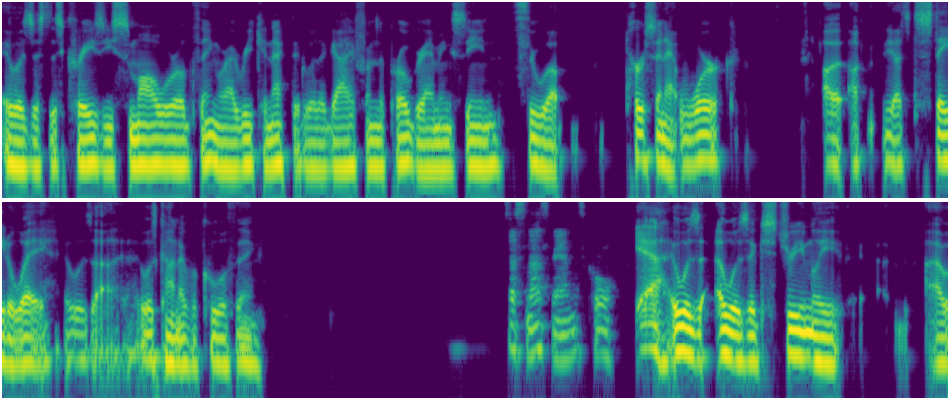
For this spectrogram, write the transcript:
it was just this crazy small world thing where I reconnected with a guy from the programming scene through a person at work. Uh, uh yeah, stayed away. It was uh, it was kind of a cool thing. That's nice, man. That's cool. Yeah, it was it was extremely I,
